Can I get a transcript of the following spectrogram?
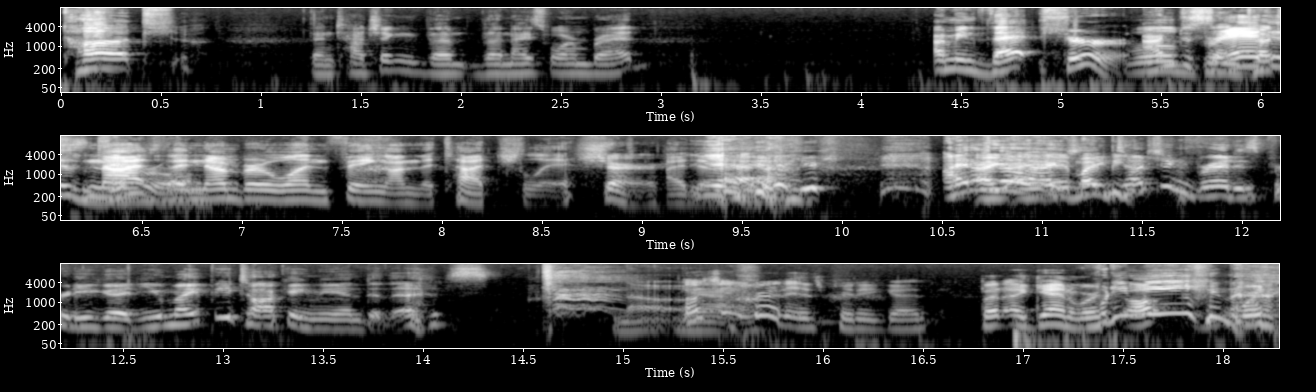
touch. than touching the the nice warm bread. I mean, that sure. Well, I'm just saying bread touch is not general. the number one thing on the touch list. Sure. I don't Yeah. think. I don't know. I- it actually, might be- touching bread is pretty good. You might be talking me into this. no. Touching Yeah. bread is pretty good. But again, we're What do you all- mean? We're,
